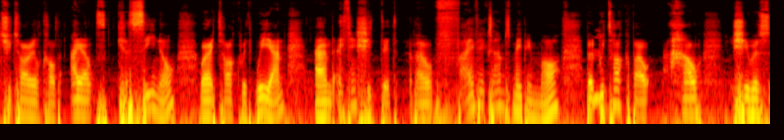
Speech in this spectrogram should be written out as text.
tutorial called IELTS Casino, where I talk with Wian. And I think she did about five exams, maybe more. But we mm. talk about how she was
